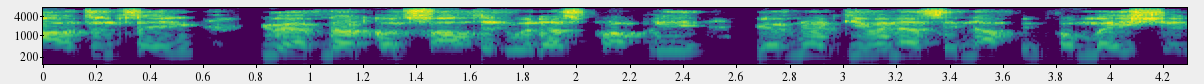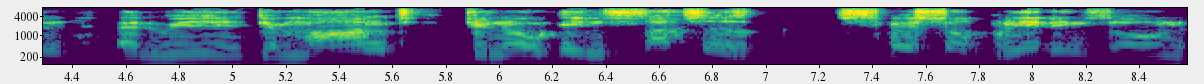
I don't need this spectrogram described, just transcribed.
out and saying, you have not consulted with us properly, you have not given us enough information, and we demand to know in such a special breeding zone,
